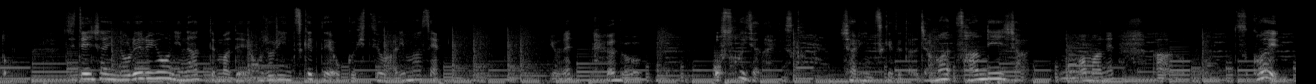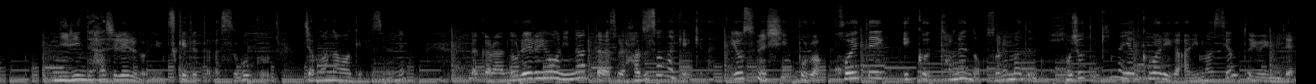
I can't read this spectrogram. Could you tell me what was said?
と自転車に乗れるようになってまで補助輪つけておく必要はありませんあの遅いじゃないですか車輪つけてたら邪魔三輪車のままねあのすごい二輪で走れるのにつけてたらすごく邪魔なわけですよねだから乗れるようになったらそれ外さなきゃいけない要するにシンボルは超えていくためのそれまでの補助的な役割がありますよという意味で、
